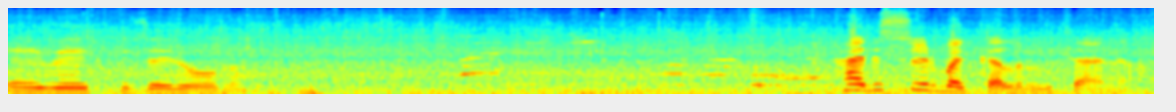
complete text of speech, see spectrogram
Evet güzel oğlum. Hadi sür bakalım bir tane.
